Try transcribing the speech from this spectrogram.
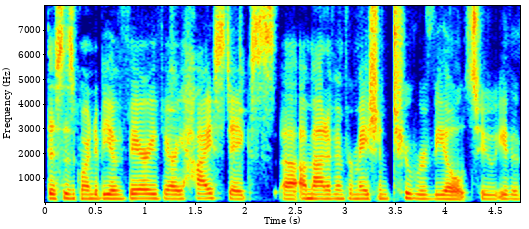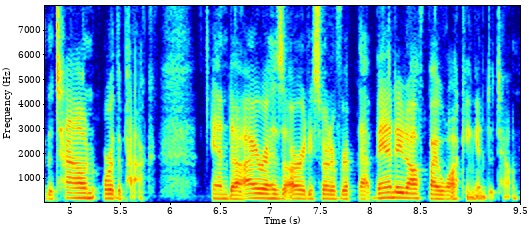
this is going to be a very very high stakes uh, amount of information to reveal to either the town or the pack. And uh, Ira has already sort of ripped that band-aid off by walking into town.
